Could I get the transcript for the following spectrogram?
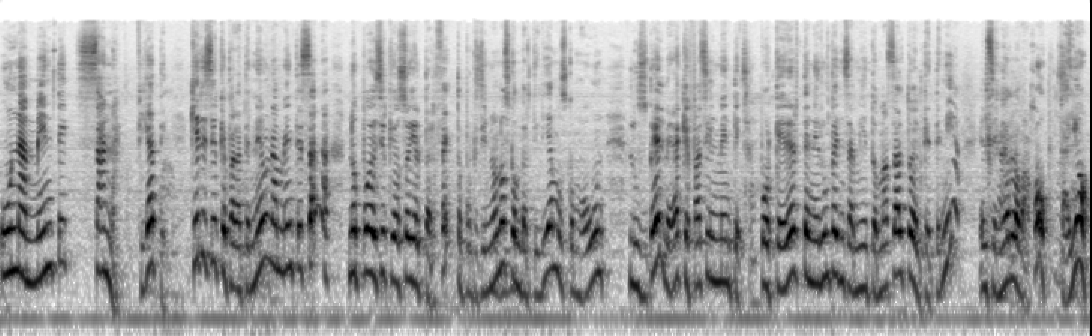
una mente sana. Fíjate, quiere decir que para tener una mente sana, no puedo decir que yo soy el perfecto, porque si no nos convertiríamos como un Luzbel, ¿verdad? Que fácilmente, por querer tener un pensamiento más alto del que tenía, el Señor lo bajó, cayó.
